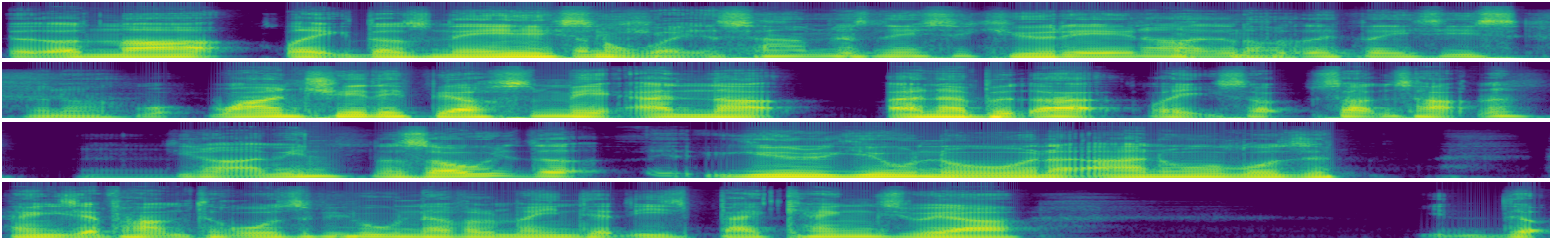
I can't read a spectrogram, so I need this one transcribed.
they're not like there's no I don't know what is happening. there's no security in all the, places. I know. One shady person, mate, and that and about that, like so, something's happening. Do you know what I mean? There's always the you you know, and I know loads of things that have happened to loads of people. Never mind at these big things where the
